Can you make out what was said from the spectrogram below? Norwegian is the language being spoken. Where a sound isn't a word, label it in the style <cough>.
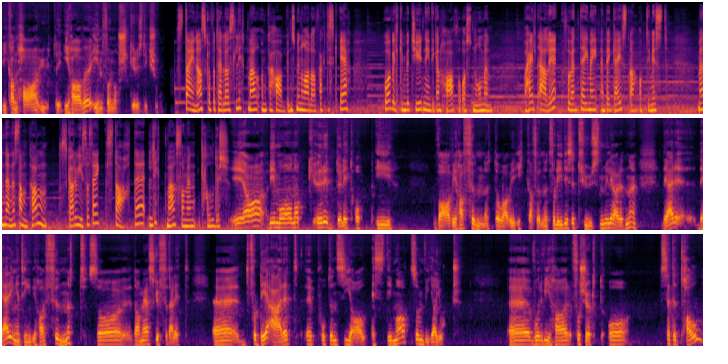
vi kan ha ute i havet innenfor norsk jurisdiksjon. Steinar skal fortelle oss litt mer om hva havbunnsmineraler faktisk er, og hvilken betydning de kan ha for oss nordmenn. Og helt ærlig forventer jeg meg en begeistra optimist. Men denne samtalen skal det vise seg starte litt mer som en kald dusj. Ja, vi må nok rydde litt opp i hva vi har funnet og hva vi ikke har funnet. Fordi disse 1000 milliardene, det er, det er ingenting vi har funnet. Så da må jeg skuffe deg litt. Eh, for det er et eh, potensialestimat som vi har gjort. Eh, hvor vi har forsøkt å sette tall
